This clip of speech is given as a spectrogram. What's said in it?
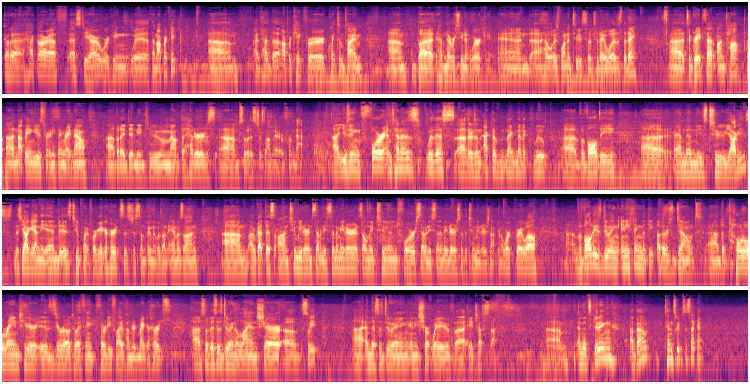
Got a HackRF SDR working with an Opera Cake. Um, I've had the Opera Cake for quite some time, um, but have never seen it work and uh, have always wanted to, so today was the day. Uh, it's a GreatFET on top, uh, not being used for anything right now, uh, but I did need to mount the headers, um, so it's just on there from that. Uh, using four antennas with this, uh, there's an active magnetic loop, Vivaldi, uh, and then these two Yagis. This Yagi on the end is 2.4 gigahertz. It's just something that was on Amazon. Um, I've got this on 2 meter and 70 centimeter. It's only tuned for 70 centimeters, so the 2 meter is not going to work very well. Uh, Vivaldi is doing anything that the others don't. Uh, the total range here is 0 to I think 3500 megahertz. Uh, so this is doing the lion's share of the sweep, uh, and this is doing any shortwave HF uh, stuff. Um, and it's getting about 10 sweeps a second.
